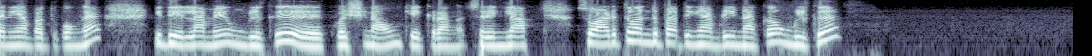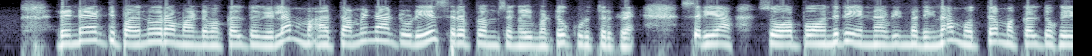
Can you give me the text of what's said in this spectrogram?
தனியாக பார்த்துக்கோங்க. இது எல்லாமே உங்களுக்கு கொஷினாகவும் கேட்குறாங்க சரிங்களா? ஸோ அடுத்து வந்து பார்த்தீங்க அப்படின்னாக்கா உங்களுக்கு ரெண்டாயிரத்தி பதினோராம் ஆண்டு மக்கள் தொகையில தமிழ்நாட்டுடைய சிறப்பு அம்சங்கள் மட்டும் கொடுத்துருக்கிறேன். சரியா? சோ அப்போ வந்துட்டு என்ன அப்படின்னு பாத்தீங்கன்னா மொத்த மக்கள் தொகை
